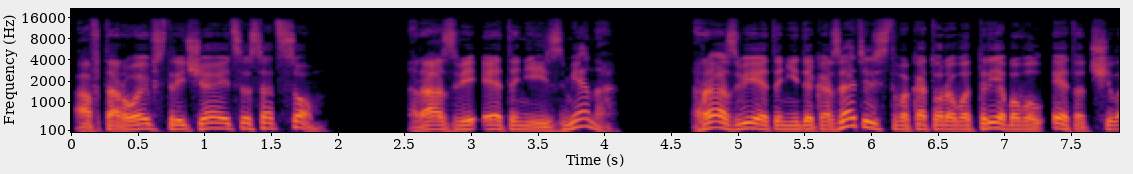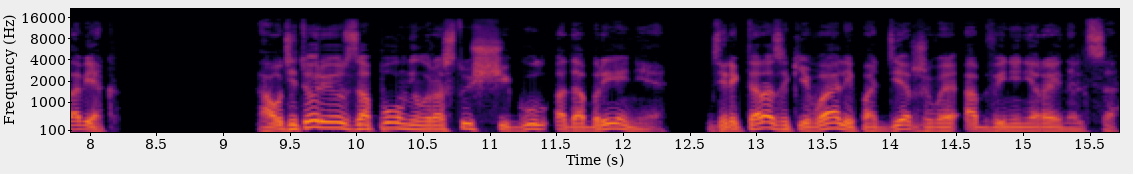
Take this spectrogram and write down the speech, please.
а второй встречается с отцом. Разве это не измена? Разве это не доказательство, которого требовал этот человек?» Аудиторию заполнил растущий гул одобрения. Директора закивали, поддерживая обвинение Рейнольдса.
